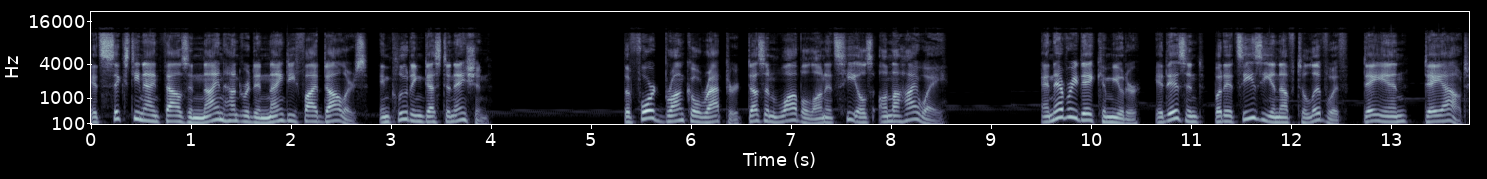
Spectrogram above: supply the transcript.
it's $69,995, including destination. The Ford Bronco Raptor doesn't wobble on its heels on the highway. An everyday commuter, it isn't, but it's easy enough to live with, day in, day out.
